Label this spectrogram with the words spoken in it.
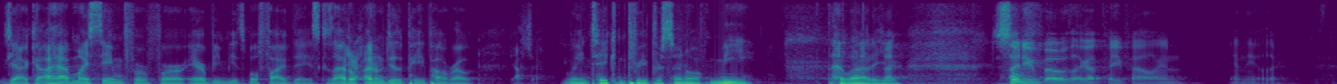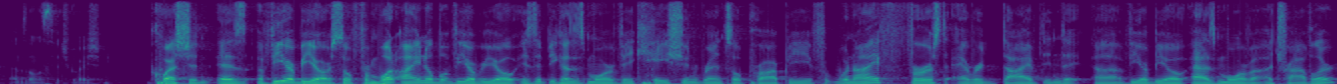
Yeah, I have my same for for Airbnb. It's about five days because I don't I don't do the PayPal route. Gotcha. You ain't taking three percent off me. The hell out of here. So I do both. I got PayPal and and the other. Just depends on the situation. question is a VRBO. So from what I know about VRBO, is it because it's more vacation rental property? When I first ever dived into uh, VRBO as more of a, a traveler,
